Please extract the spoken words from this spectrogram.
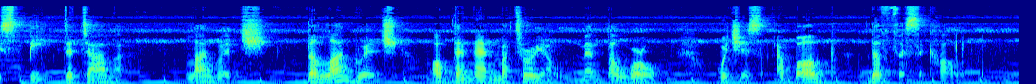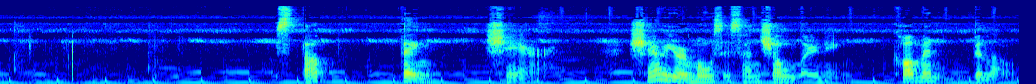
speak the Dhamma language, the language of the non material mental world, which is above the physical. Stop, think, share. Share your most essential learning. Comment below.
